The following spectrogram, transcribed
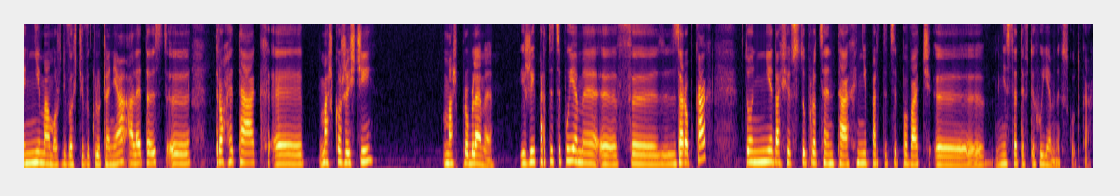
y, nie ma możliwości wykluczenia, ale to jest y, trochę tak, y, masz korzyści, masz problemy. Jeżeli partycypujemy w zarobkach, to nie da się w 100% nie partycypować niestety w tych ujemnych skutkach.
